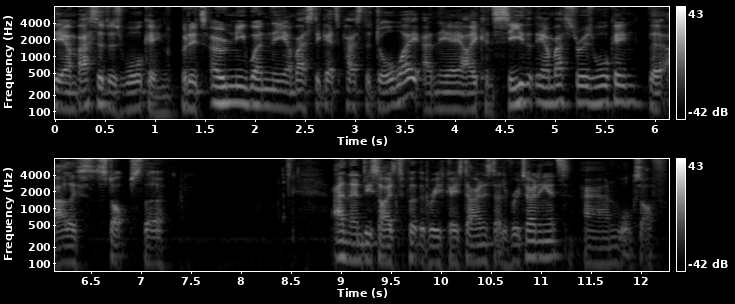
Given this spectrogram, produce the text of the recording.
the ambassador's walking, but it's only when the ambassador gets past the doorway and the AI can see that the ambassador is walking that Alice stops there. And then decides to put the briefcase down instead of returning it and walks off.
